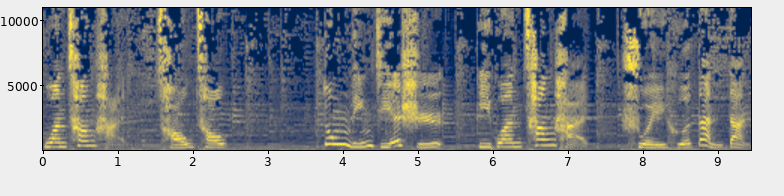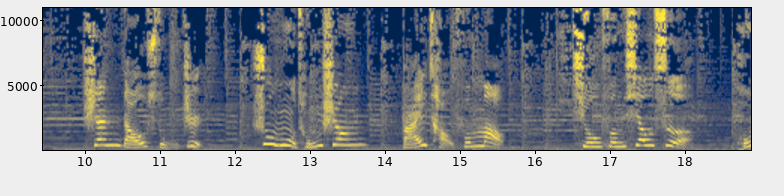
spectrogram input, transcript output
观沧海，曹操。东临碣石。一观沧海，水何澹澹，山岛竦峙，树木丛生，百草丰茂，秋风萧瑟，洪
